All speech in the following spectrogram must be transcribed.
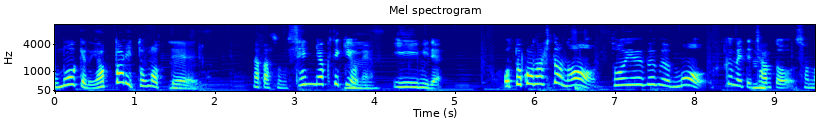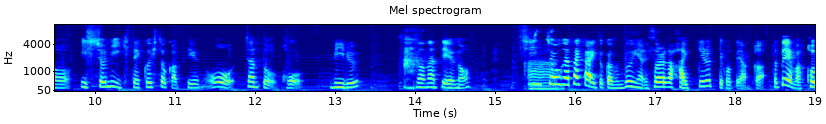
思うけど、やっぱり友って、なんかその戦略的よね。いい意味で。男の人のそういう部分も含めてちゃんとその一緒に生きていく人かっていうのをちゃんとこう見る。そのなんていうの？身長が高いとかの分野にそれが入ってるってことやんか。例えば好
